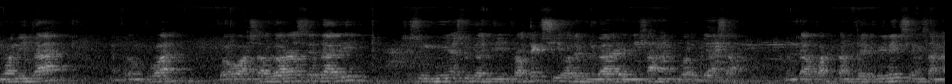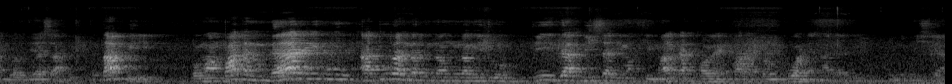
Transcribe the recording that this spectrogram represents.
wanita yang perempuan bahwa saudara saudari sesungguhnya sudah diproteksi oleh negara ini sangat luar biasa mendapatkan privilege yang sangat luar biasa tetapi pemanfaatan dari aturan dan undang-undang itu tidak bisa dimaksimalkan oleh para perempuan yang ada di Indonesia.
